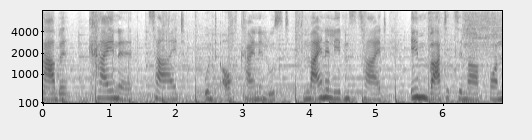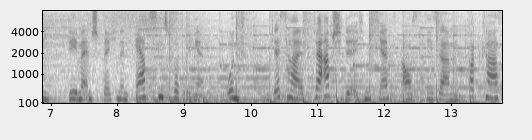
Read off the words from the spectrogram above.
habe keine Zeit und auch keine Lust, meine Lebenszeit im Wartezimmer von dementsprechenden Ärzten zu verbringen. Und deshalb verabschiede ich mich jetzt aus diesem Podcast.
